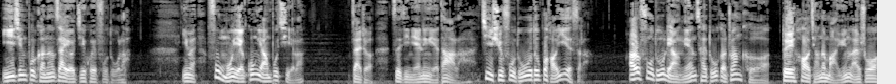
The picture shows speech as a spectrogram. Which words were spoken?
已经不可能再有机会复读了，因为父母也供养不起了。再者，自己年龄也大了，继续复读都不好意思了。而复读两年才读个专科，对好强的马云来说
